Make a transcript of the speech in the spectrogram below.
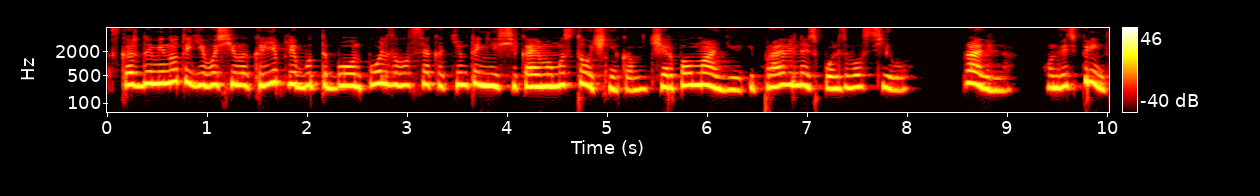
С каждой минутой его силы крепли, будто бы он пользовался каким-то неиссякаемым источником, черпал магию и правильно использовал силу. Правильно, он ведь принц,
